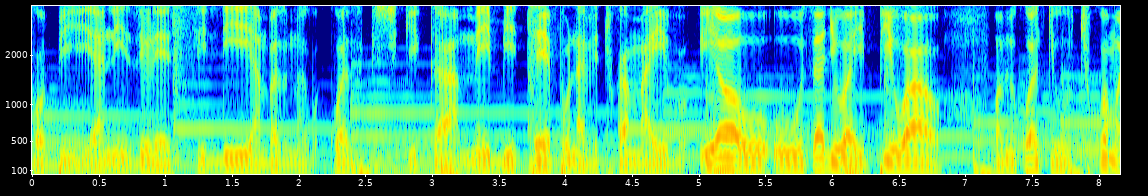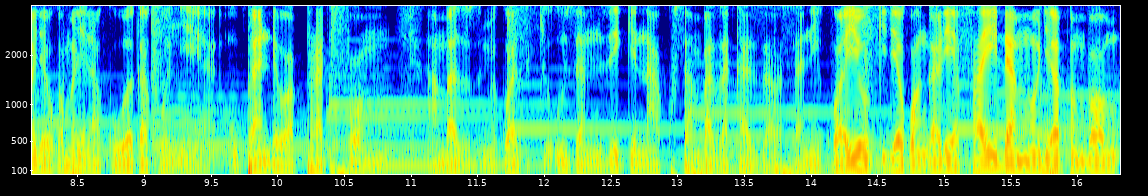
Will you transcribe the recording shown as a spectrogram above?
copy yani zile cd ambazo zimekuwa zikishikika maybe tape na vitu kama hivyo. Hiyo uuzaji wa ep wao wamekuwa wakiuchukua moja kwa moja na kuweka kwenye upande wa platform ambazo zimekuwa zikiuza mziki na kusambaza kazi za wasanii. Kwa hiyo ukija kuangalia faida mojawapo ambao,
